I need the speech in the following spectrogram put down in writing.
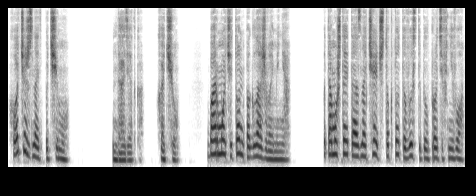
Хочешь знать, почему? Да, детка, хочу. Бормочет он, поглаживая меня. Потому что это означает, что кто-то выступил против него.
